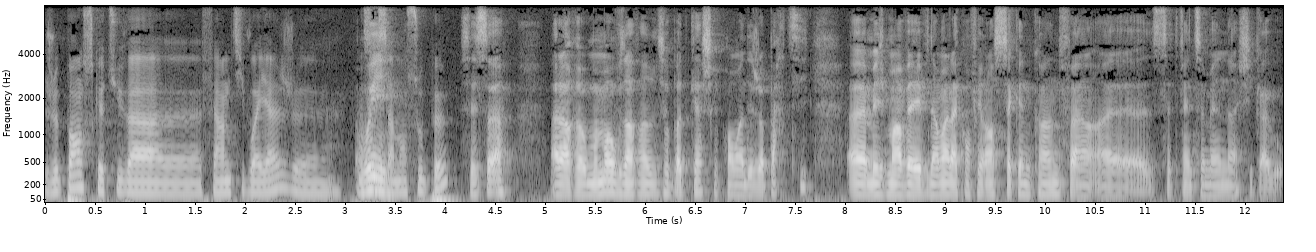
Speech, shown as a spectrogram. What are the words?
je pense que tu vas euh, faire un petit voyage Oui. incessamment sous peu. C'est ça. Alors, au moment où vous entendrez ce podcast, je serai probablement déjà parti. Mais je m'en vais évidemment à la conférence Second Conf euh, cette fin de semaine à Chicago.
